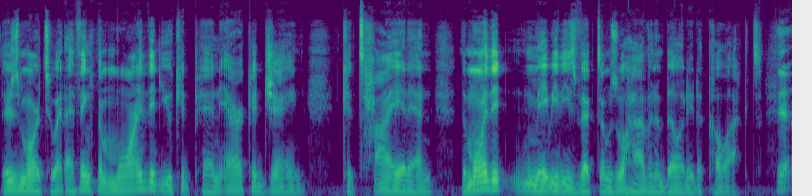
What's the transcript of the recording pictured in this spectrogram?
there's more to it. I think the more that you could pin Erika Jayne, could tie it in, the more that maybe these victims will have an ability to collect. Yeah.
